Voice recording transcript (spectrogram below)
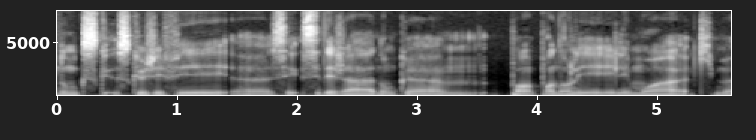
donc ce que, ce que j'ai fait, c'est déjà donc pendant les, les, mois qui me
